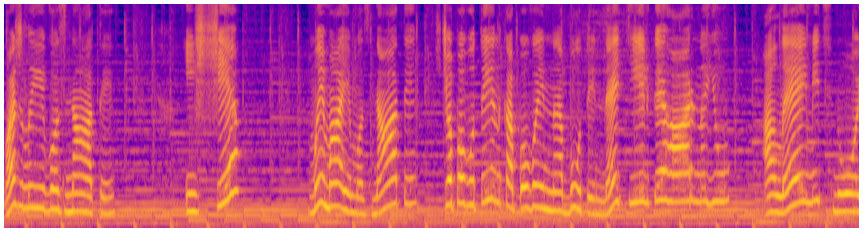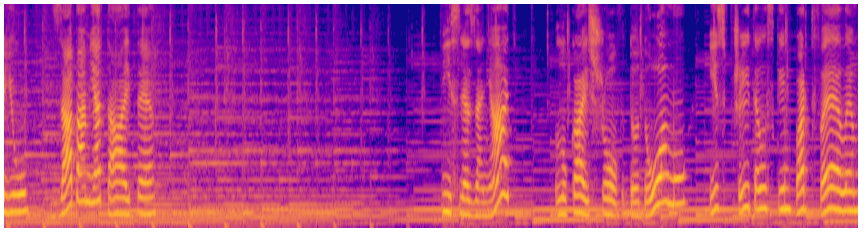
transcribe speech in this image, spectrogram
важливо знати. І ще ми маємо знати, що павутинка повинна бути не тільки гарною, але й міцною. Запам'ятайте. Після занять Лука йшов додому із вчительським портфелем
